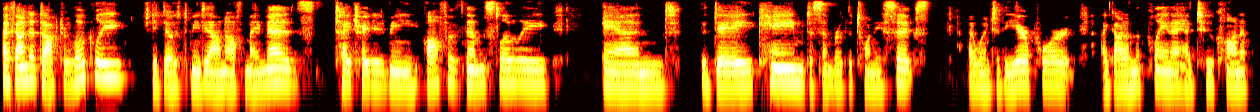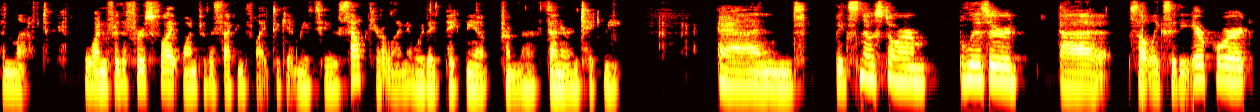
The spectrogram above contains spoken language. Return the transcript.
I found a doctor locally. She dosed me down off my meds, titrated me off of them slowly. And the day came, December the 26th. I went to the airport. I got on the plane. I had two Klonopin left one for the first flight, one for the second flight to get me to South Carolina, where they'd pick me up from the center and take me. And big snowstorm, blizzard at Salt Lake City Airport,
